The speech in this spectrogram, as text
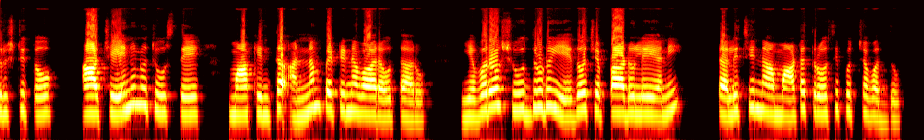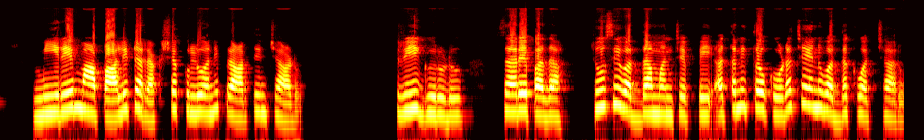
దృష్టితో ఆ చేనును చూస్తే మాకింత అన్నం పెట్టిన వారవుతారు ఎవరో శూద్రుడు ఏదో చెప్పాడులే అని తలిచి నా మాట త్రోసిపుచ్చవద్దు. మీరే మా పాలిట రక్షకులు అని ప్రార్థించాడు. శ్రీ గురుడు సరే పద చూసి వద్దామని చెప్పి అతనితో కూడా చేను వద్దకు వచ్చారు.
